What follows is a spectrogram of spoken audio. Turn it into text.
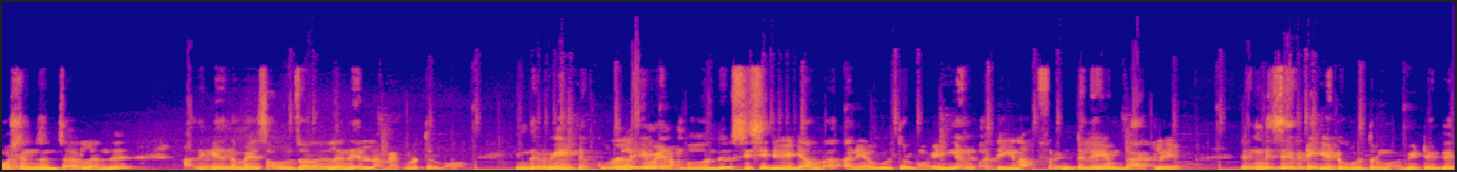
மோஷன் சென்சார்லேருந்து அதுக்கேற்ற மாதிரி சவுண்ட்ஸ் வரதுலேருந்து எல்லாமே கொடுத்துருக்கோம். இந்த வீட்டுக்குள்ளேயுமே நம்ம வந்து சிசிடிவி கேமரா தனியாக கொடுத்துருக்கோம். எங்கன்னு பார்த்தீங்கன்னா ஃப்ரண்ட்லேயும் பேக்லேயும் ரெண்டு சேஃப்டி கேட்டு கொடுத்துருக்கோம் வீட்டுக்கு.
